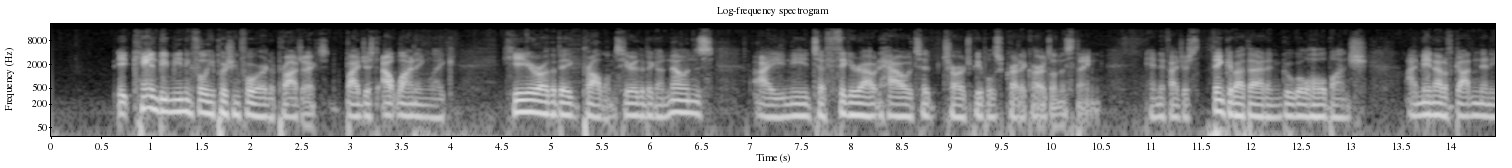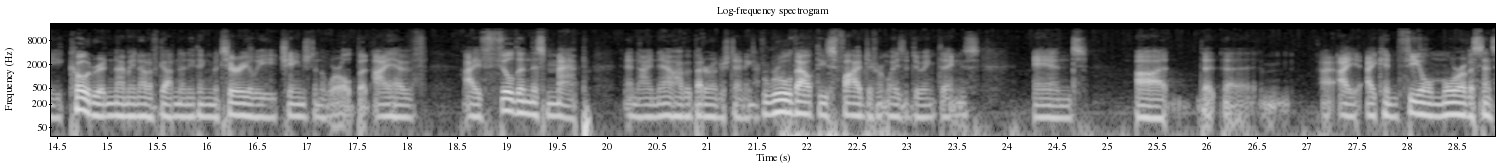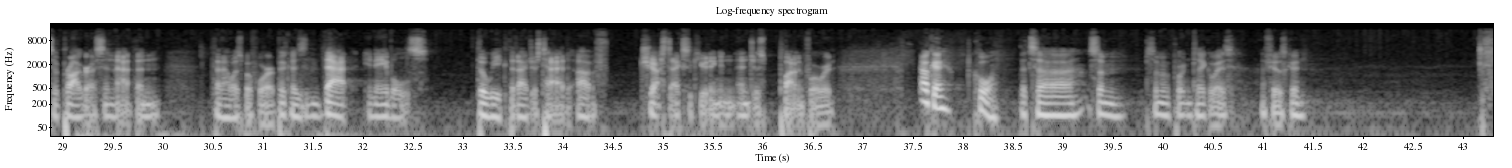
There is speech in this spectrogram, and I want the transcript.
it can be meaningfully pushing forward a project by just outlining like here are the big problems here are the big unknowns i need to figure out how to charge people's credit cards on this thing and if i just think about that and google a whole bunch i may not have gotten any code written i may not have gotten anything materially changed in the world but i have i've filled in this map and i now have a better understanding i've ruled out these five different ways of doing things and uh, that uh, I, I can feel more of a sense of progress in that than than I was before because that enables the week that I just had of just executing and, and just plowing forward. Okay, cool. That's uh some some important takeaways. That feels good.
